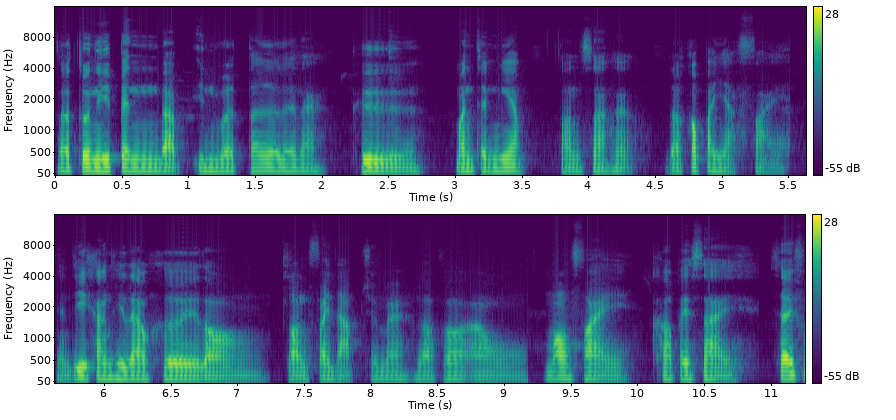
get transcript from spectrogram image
แล้วตัวนี้เป็นแบบอินเวอร์เตอร์ด้วยนะ คือมันจะเงียบตอนซักอะแล้วก็ประหยัดไฟ อย่างที่ครั้งที่แล้วเคยลองตอนไฟดับใช่ไหมแล้วก็เอาหม้อไฟเข้าไปใส่ ใช้ไฟ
